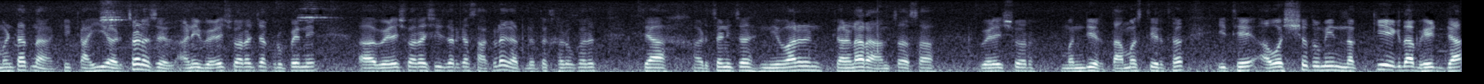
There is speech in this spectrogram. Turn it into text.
म्हणतात ना की काही अडचण असेल आणि वेळेश्वराच्या कृपेने वेळेश्वराशी जर का साकडं घातलं तर खरोखरच त्या अडचणीचं निवारण करणारा आमचा असा वेळेश्वर मंदिर तामसतीर्थ इथे अवश्य तुम्ही नक्की एकदा भेट द्या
